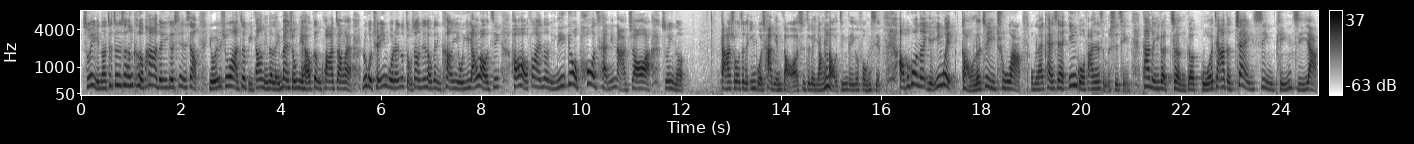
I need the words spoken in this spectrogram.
所以呢，这真的是很可怕的一个现象。有人说啊，这比当年的雷曼兄弟还要更夸张哎。如果全英国人都走上街头跟你抗议，我养老金好好放在那里，你给我破产，你哪招啊？所以呢。大家说这个英国差点倒啊，是这个养老金的一个风险。好，不过呢，也因为搞了这一出啊，我们来看现在英国发生什么事情，它的一个整个国家的债信评级呀。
